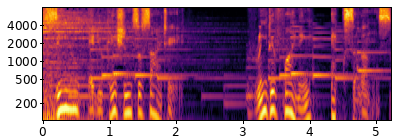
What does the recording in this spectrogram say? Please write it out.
Zeal Education Society Redefining Excellence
